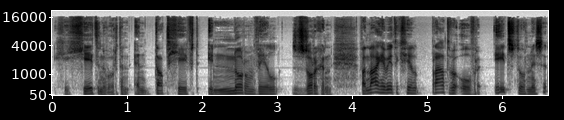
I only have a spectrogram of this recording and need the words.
gegeten worden. En dat geeft enorm veel zorgen. Vandaag, weet ik veel, praten we over eetstoornissen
